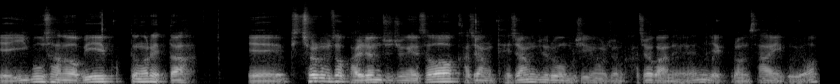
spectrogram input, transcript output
예, 이구 산업이 폭등을 했다. 예, 비철금속 관련주 중에서 가장 대장주로 움직임을 좀 가져가는 예, 그런 상황이고요.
